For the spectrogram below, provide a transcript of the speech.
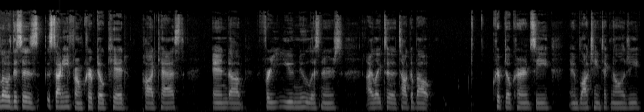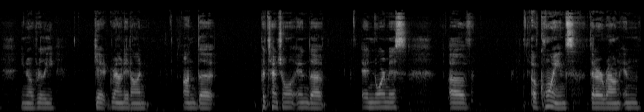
Hello, this is Sunny from Crypto Kid Podcast. And uh, for you new listeners, I like to talk about cryptocurrency and blockchain technology, you know, really get grounded on on the potential and the enormous of of coins that are around in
